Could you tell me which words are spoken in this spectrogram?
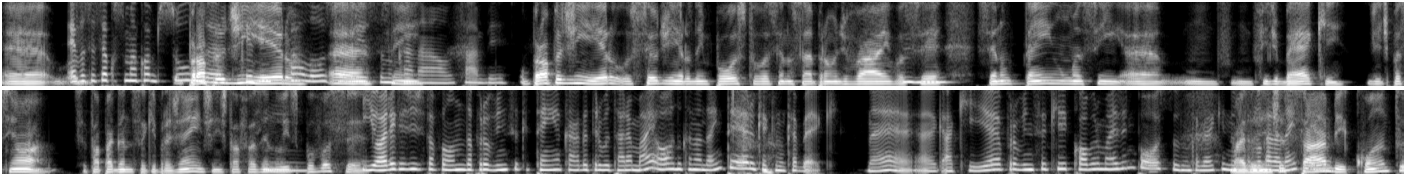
É, É você se acostumar com o absurdo. próprio Que a dinheiro, gente falou sobre é, isso no sim. canal, sabe? o próprio dinheiro, o seu dinheiro do imposto, você não sabe para onde vai, você, Uhum. você não tem uma, assim, é, um, um feedback de tipo assim, ó, você tá pagando isso aqui pra gente, a gente tá fazendo Sim. isso por você. E olha que a gente tá falando da província que tem a carga tributária maior do Canadá inteiro, que é aqui no Quebec. Né? A- Aqui é a província que cobra mais impostos no Quebec no, Mas no a Canadá gente inteiro. sabe quanto,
